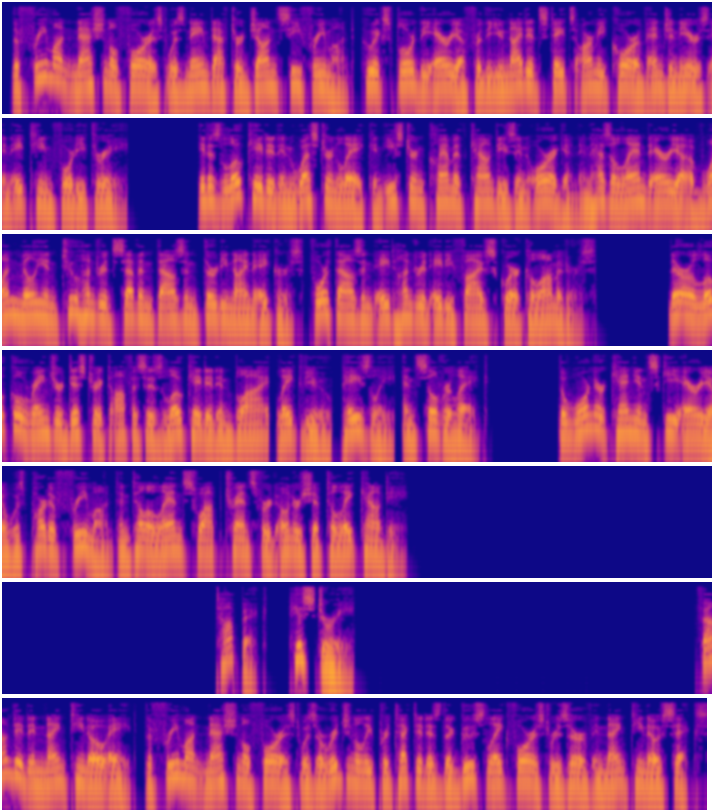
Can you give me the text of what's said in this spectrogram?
The Fremont National Forest was named after John C. Fremont, who explored the area for the United States Army Corps of Engineers in 1843. It is located in western Lake and eastern Klamath counties in Oregon and has a land area of 1,207,039 acres 4,885 square kilometers. There are local ranger district offices located in Bly, Lakeview, Paisley, and Silver Lake. The Warner Canyon ski area was part of Fremont until a land swap transferred ownership to Lake County. History Founded in 1908, the Fremont National Forest was originally protected as the Goose Lake Forest Reserve in 1906.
